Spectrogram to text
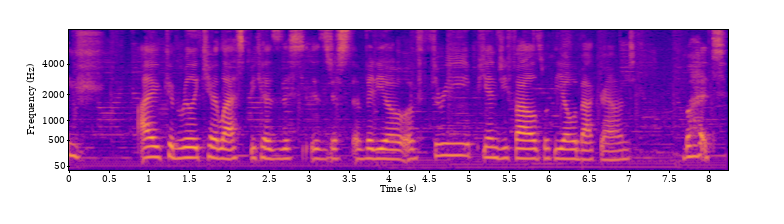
I could really care less because this is just a video of three PNG files with a yellow background. But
